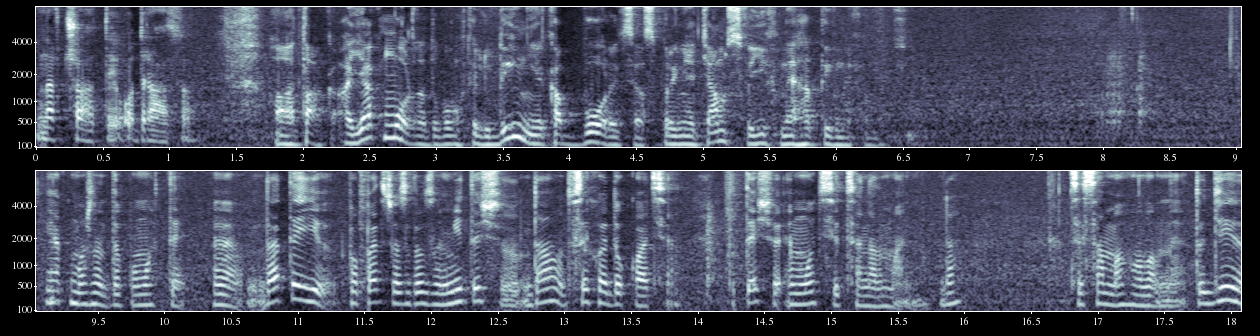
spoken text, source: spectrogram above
навчати одразу. А, так, а як можна допомогти людині, яка бореться з прийняттям своїх негативних емоцій? Як можна допомогти? Е, Дати їй, по-перше, зрозуміти, що да, от психоедукація, про те, що емоції це нормально. Да? Це саме головне. Тоді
